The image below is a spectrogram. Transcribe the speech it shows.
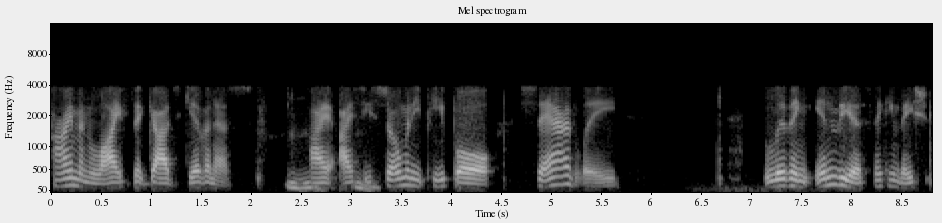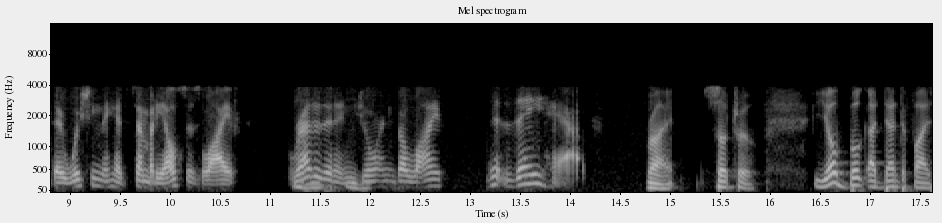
time in life that God's given us. Mm-hmm. I I see mm-hmm. so many people sadly living envious, thinking they sh- they're wishing they had somebody else's life rather Mm-hmm. than enjoying the life that they have. Right. So true. Your book identifies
